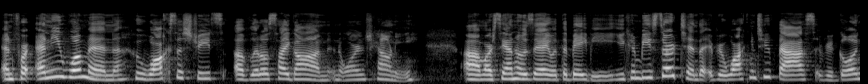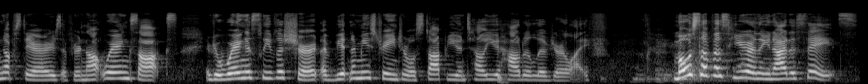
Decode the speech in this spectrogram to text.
And for any woman who walks the streets of Little Saigon in Orange County, um, or San Jose with the baby, you can be certain that if you're walking too fast, if you're going upstairs, if you're not wearing socks, if you're wearing a sleeveless shirt, a Vietnamese stranger will stop you and tell you how to live your life. Most of us here in the United States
